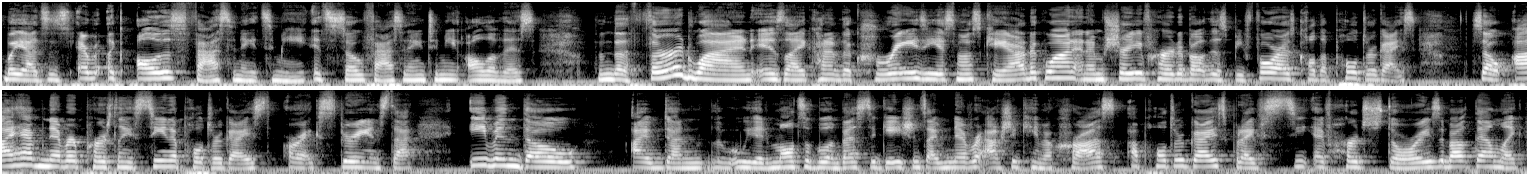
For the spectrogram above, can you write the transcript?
but yeah, it's just every, like all of this fascinates me. It's so fascinating to me, all of this. Then the third one is like kind of the craziest, most chaotic one, and I'm sure you've heard about this before. It's called a poltergeist. So I have never personally seen a poltergeist or experienced that, even though I've done we did multiple investigations. I've never actually came across a poltergeist, but I've seen I've heard stories about them. Like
